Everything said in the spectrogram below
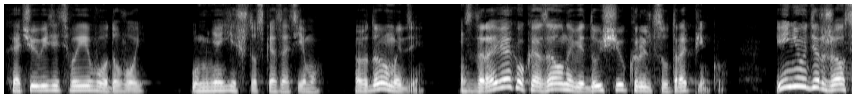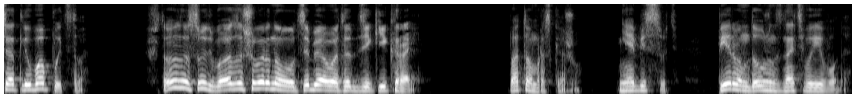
«Хочу видеть воеводу, Вой. У меня есть что сказать ему». «В дом иди», Здоровяк указал на ведущую к крыльцу тропинку и не удержался от любопытства. Что за судьба зашвырнула тебя в этот дикий край? Потом расскажу. Не обессудь. Первым должен знать воевода.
